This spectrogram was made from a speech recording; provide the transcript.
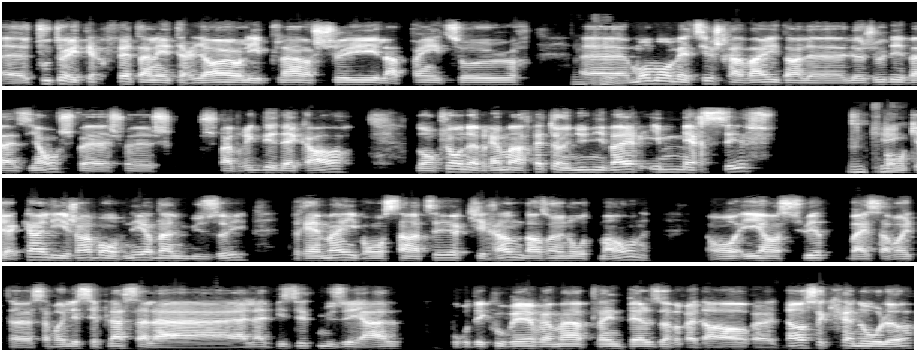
Euh, tout a été refait à l'intérieur, les planchers, la peinture. Euh, moi, mon métier, je travaille dans le, le jeu d'évasion. Je, je fabrique des décors. Donc là, on a vraiment fait un univers immersif. Donc, euh, quand les gens vont venir dans le musée, vraiment, ils vont sentir qu'ils rentrent dans un autre monde. On- et ensuite, ben, ça va être, euh, ça va laisser place à la, à la visite muséale pour découvrir vraiment plein de belles œuvres d'art euh, dans ce créneau-là.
